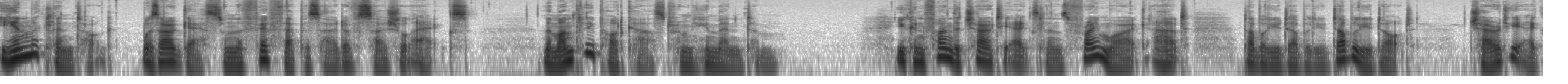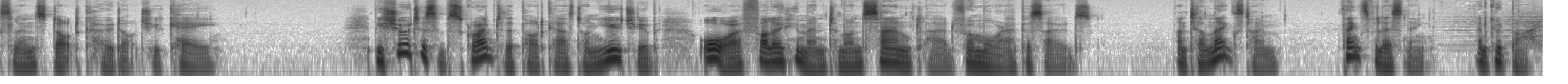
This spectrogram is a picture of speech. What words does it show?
Ian McLintock was our guest on the fifth episode of Social X, the monthly podcast from Humentum. You can find the Charity Excellence Framework at www.charityexcellence.co.uk. Be sure to subscribe to the podcast on YouTube or follow Humentum on SoundCloud for more episodes. Until next time, thanks for listening and goodbye.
